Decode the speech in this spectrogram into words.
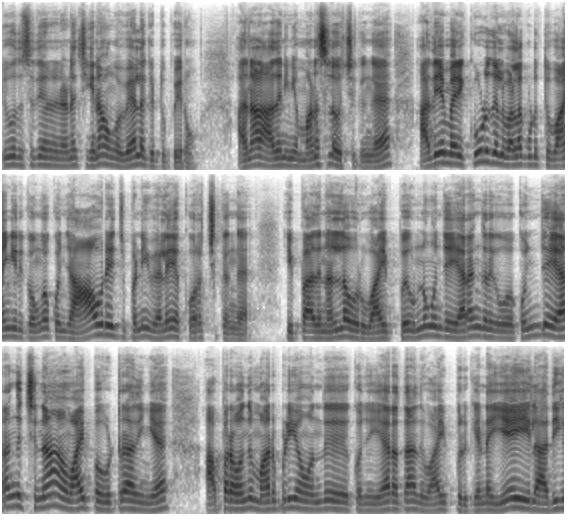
இருபது சதவீதம் நினச்சிங்கன்னா உங்கள் வேலை கெட்டு போயிடும் அதனால் அதை நீங்கள் மனசில் வச்சுக்கோங்க. அதே மாதிரி கூடுதல் விலை கொடுத்து வாங்கியிருக்கவங்க கொஞ்சம் ஆவரேஜ் பண்ணி விலையை குறைச்சிக்கோங்க. இப்போ அது நல்ல ஒரு வாய்ப்பு. இன்னும் கொஞ்சம் இறங்குற கொஞ்சம் இறங்குச்சுன்னா வாய்ப்பை விட்டுறாதீங்க. அப்புறம் வந்து மறுபடியும் வந்து கொஞ்சம் ஏறத்தான் அது வாய்ப்பு இருக்குது ஏன்னா ஏஐயில் அதிக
